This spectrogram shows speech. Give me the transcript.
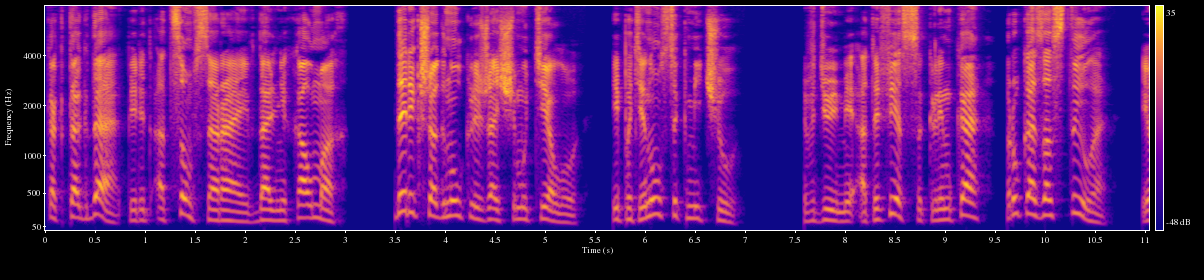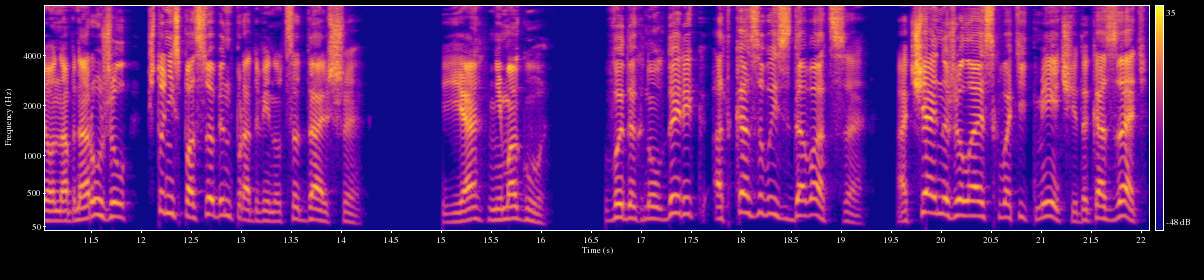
как тогда, перед отцом в сарае в дальних холмах, Дерек шагнул к лежащему телу и потянулся к мечу. В дюйме от эфеса клинка рука застыла, и он обнаружил, что не способен продвинуться дальше. «Я не могу», – выдохнул Дерек, отказываясь сдаваться, отчаянно желая схватить меч и доказать,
